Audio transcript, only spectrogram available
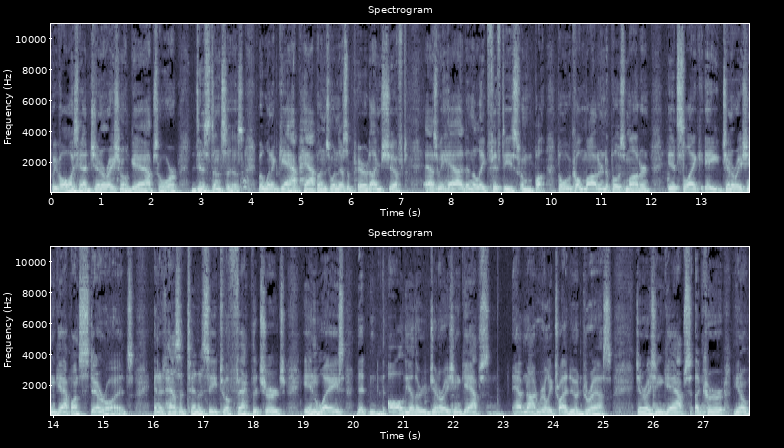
We've always had generational gaps or distances. But when a gap happens, when there's a paradigm shift, as we had in the late 50s from, from what we call modern to postmodern, it's like a generation gap on steroids. And it has a tendency to affect the church in ways that all the other generation gaps have not really tried to address generation gaps occur, you know,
